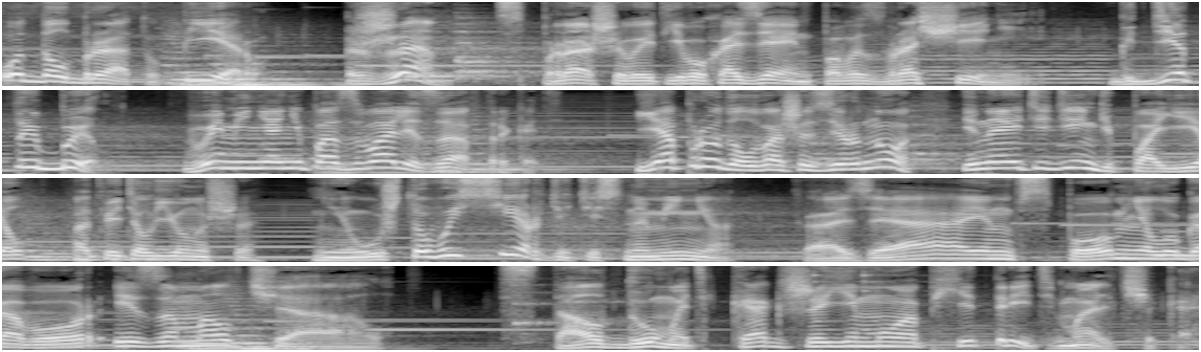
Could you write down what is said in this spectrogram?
отдал брату Пьеру. «Жан», – спрашивает его хозяин по возвращении, – «где ты был? Вы меня не позвали завтракать?» «Я продал ваше зерно и на эти деньги поел», – ответил юноша Неужто вы сердитесь на меня?» Хозяин вспомнил уговор и замолчал. Стал думать, как же ему обхитрить мальчика.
